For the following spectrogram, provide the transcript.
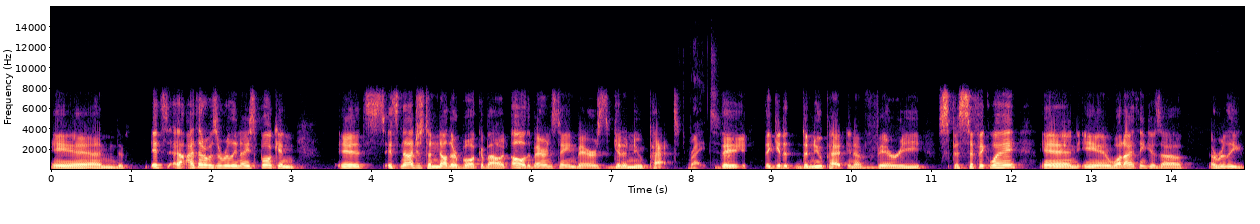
And it's i thought it was a really nice book. And it's it's not just another book about oh the berenstain bears get a new pet. Right. they they get it, the new pet in a very specific way. And in what I think is a a really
